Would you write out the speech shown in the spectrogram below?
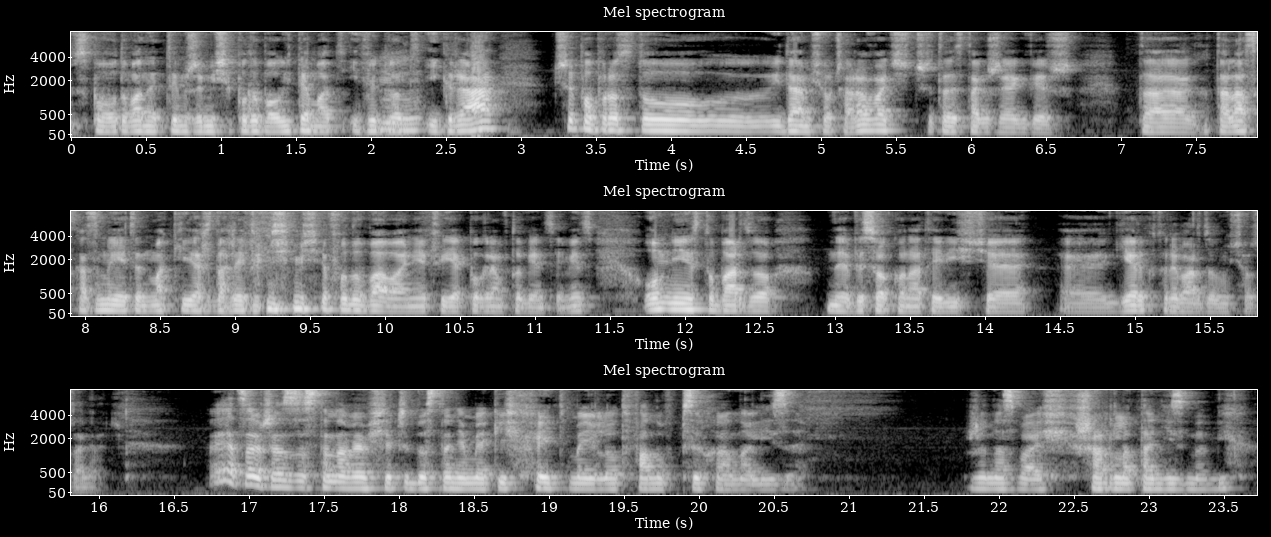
spowodowane tym, że mi się podobał i temat, i wygląd, i gra, czy po prostu i dałem się oczarować, czy to jest tak, że jak wiesz, ta, ta laska zmyje ten makijaż dalej, będzie mi się podobała, nie? Czyli jak pogram w to więcej. Więc u mnie jest to bardzo e, wysoko na tej liście e, gier, które bardzo bym chciał zagrać. A ja cały czas zastanawiam się, czy dostaniemy jakiś hate mail od fanów psychoanalizy. Że nazwałeś szarlatanizmem ich.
